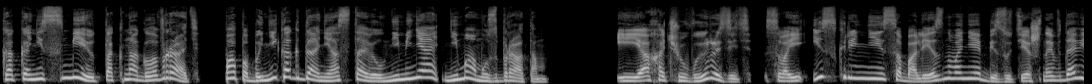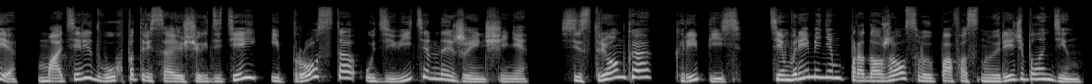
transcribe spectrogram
как они смеют так нагло врать? Папа бы никогда не оставил ни меня, ни маму с братом. И я хочу выразить свои искренние соболезнования безутешной вдове, матери двух потрясающих детей и просто удивительной женщине. Сестренка, крепись. Тем временем продолжал свою пафосную речь блондин.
